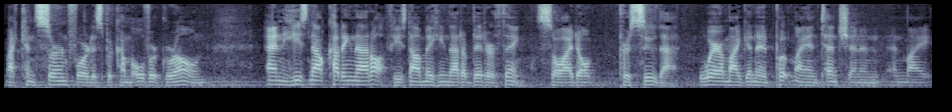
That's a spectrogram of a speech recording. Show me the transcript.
My concern for it has become overgrown and he's now cutting that off. He's now making that a bitter thing. So I don't pursue that. Where am I going to put my intention and, and my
